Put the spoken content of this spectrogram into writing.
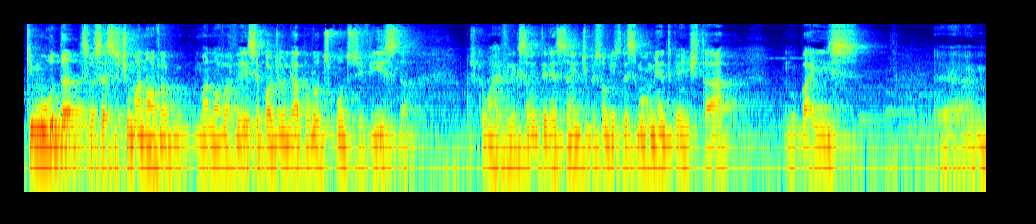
Que muda, se você assistir uma nova, uma nova vez, você pode olhar por outros pontos de vista. Acho que é uma reflexão interessante, principalmente nesse momento que a gente está no país. É,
